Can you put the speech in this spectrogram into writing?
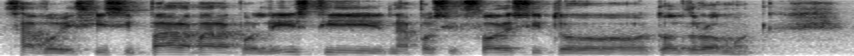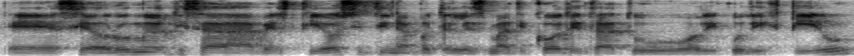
θα βοηθήσει πάρα πάρα πολύ στην αποσυμφόρηση των το δρόμων. Ε, θεωρούμε ότι θα βελτιώσει την αποτελεσματικότητα του οδικού δικτύου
